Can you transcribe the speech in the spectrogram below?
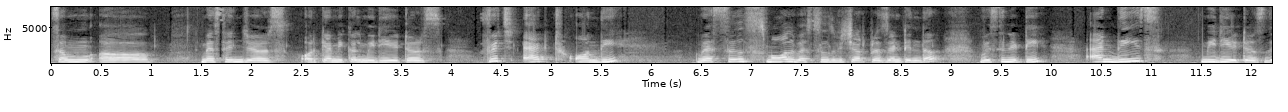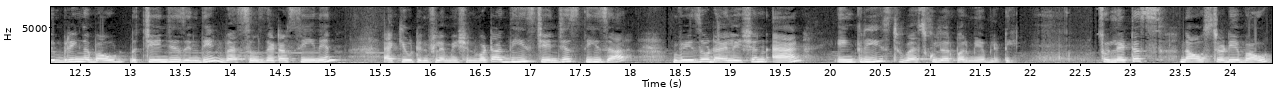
some uh, messengers or chemical mediators which act on the vessels small vessels which are present in the vicinity and these mediators they bring about the changes in the vessels that are seen in acute inflammation. What are these changes? These are vasodilation and increased vascular permeability. So let us now study about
